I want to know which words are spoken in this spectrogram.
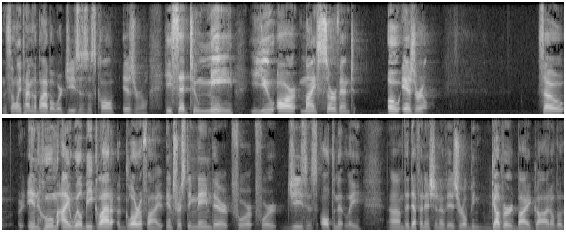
It's the only time in the Bible where Jesus is called Israel. He said to me, You are my servant, O Israel. So, in whom I will be glad, glorified. Interesting name there for, for Jesus. Ultimately, um, the definition of Israel being governed by God, although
